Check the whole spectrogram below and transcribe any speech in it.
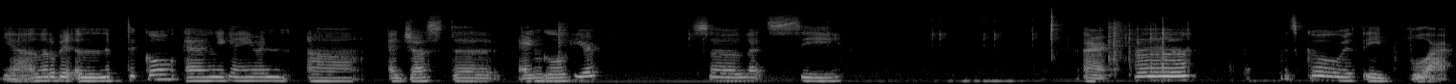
Yeah, a little bit elliptical. And you can even uh, adjust the angle here. So let's see. Alright, uh, let's go with a black.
